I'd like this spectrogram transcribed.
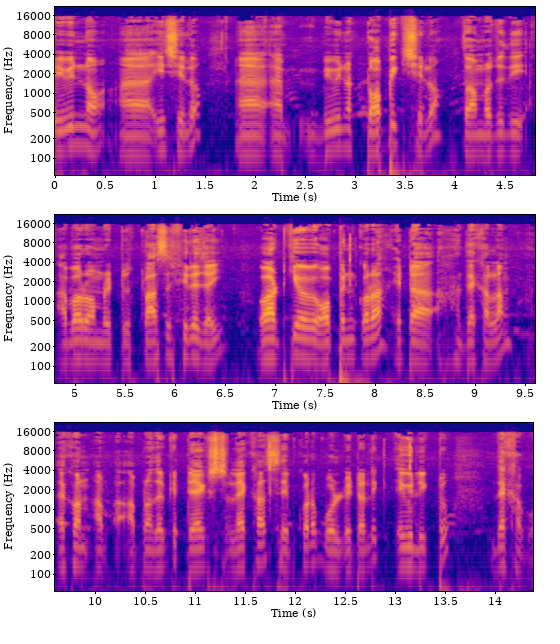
বিভিন্ন ই ছিল বিভিন্ন টপিক ছিল। তো আমরা যদি আবারও আমরা একটু ক্লাসে ফিরে যাই ওয়ার্ড কীভাবে ওপেন করা, এটা দেখালাম। এখন আপনাদেরকে টেক্সট লেখা সেভ করা বোল্ড ইটালিক এগুলি একটু দেখাবো।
